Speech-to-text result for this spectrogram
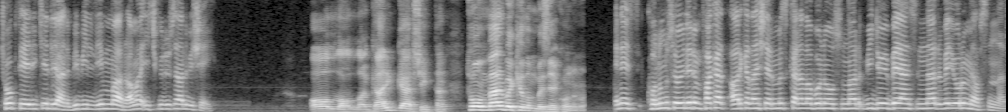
çok tehlikeli yani. Bir bildiğim var ama içgüdüsel bir şey. Allah Allah garip gerçekten. Tom ver bakalım bize konumu. Enes konumu söylerim fakat arkadaşlarımız kanala abone olsunlar, videoyu beğensinler ve yorum yapsınlar.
